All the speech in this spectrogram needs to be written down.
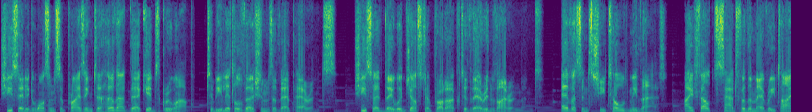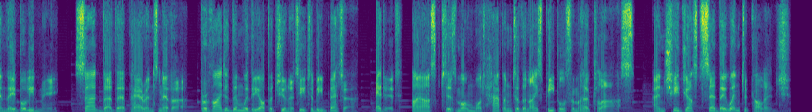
She said it wasn't surprising to her that their kids grew up to be little versions of their parents. She said they were just a product of their environment. Ever since she told me that, I felt sad for them every time they bullied me. Sad that their parents never provided them with the opportunity to be better. Edit. I asked his mom what happened to the nice people from her class. And she just said they went to college,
